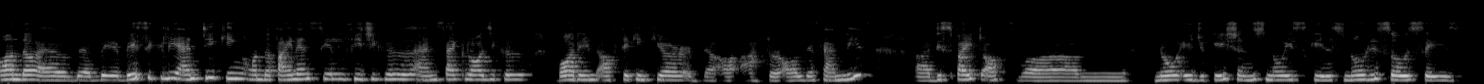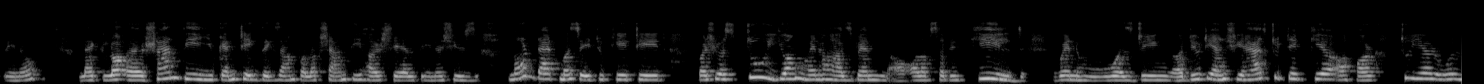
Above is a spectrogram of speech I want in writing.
on the uh, basically and taking on the financial, physical, and psychological burden of taking care the, uh, after all their families, uh, despite of um, no educations, no skills, no resources, you know. Like uh, Shanti, you can take the example of Shanti herself. You know, she's not that much educated, but she was too young when her husband uh, all of a sudden killed when he was doing a duty and she has to take care of her two-year-old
